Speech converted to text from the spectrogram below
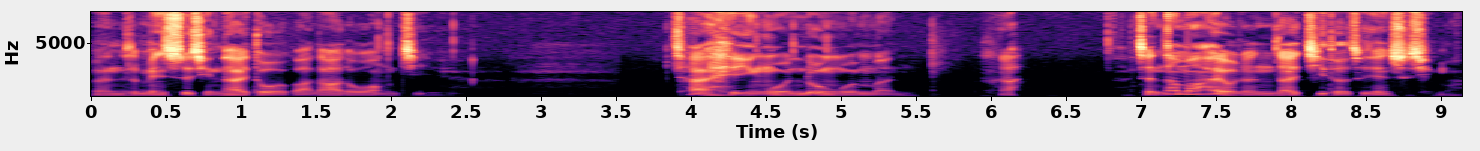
可能这边事情太多了吧，大家都忘记。蔡英文论文门，哈，真他妈还有人在记得这件事情吗？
